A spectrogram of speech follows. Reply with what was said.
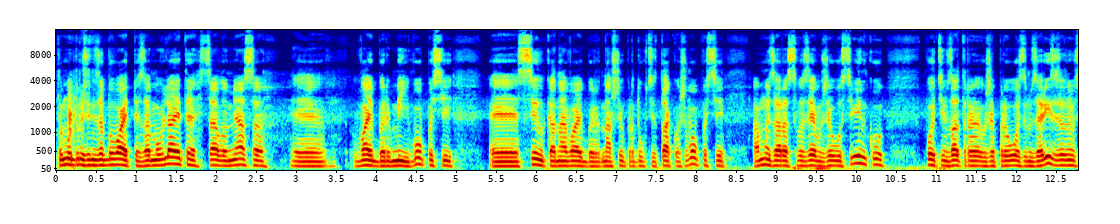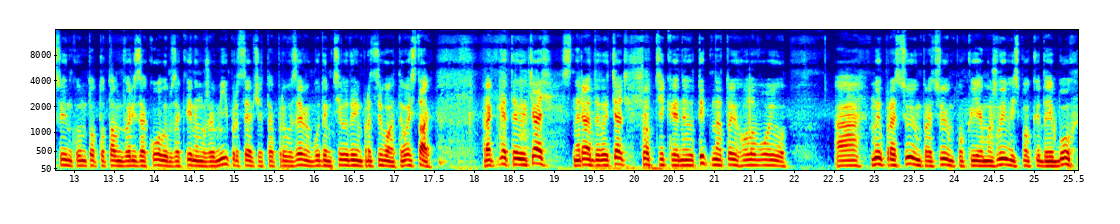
Тому, друзі, не забувайте, замовляйте сало, м'ясо, е, вайбер мій в описі. Е, Ссылка на вайбер нашої продукції також в описі. А ми зараз веземо живу свинку. Потім завтра вже привозимо зарізану свинку. Ну, тобто там дворі заколим, закинемо вже мій прицепчик та привеземо і будемо цілий день працювати. Ось так. Ракети летять, снаряди летять, що тільки не летить над тою головою. А ми працюємо, працюємо, поки є можливість, поки дай Бог.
